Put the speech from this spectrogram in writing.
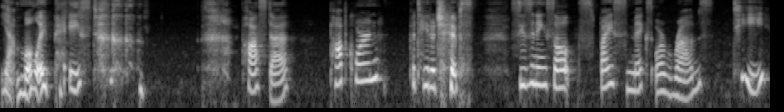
yeah, mole paste. Pasta, popcorn, potato chips, seasoning salt, spice mix or rubs, tea,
